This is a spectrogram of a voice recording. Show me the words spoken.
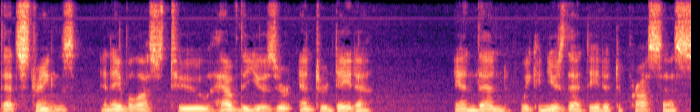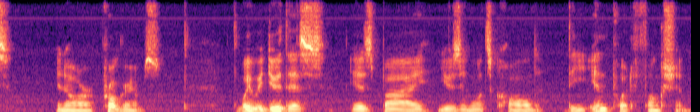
that strings enable us to have the user enter data and then we can use that data to process in our programs. The way we do this is by using what's called the input function.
